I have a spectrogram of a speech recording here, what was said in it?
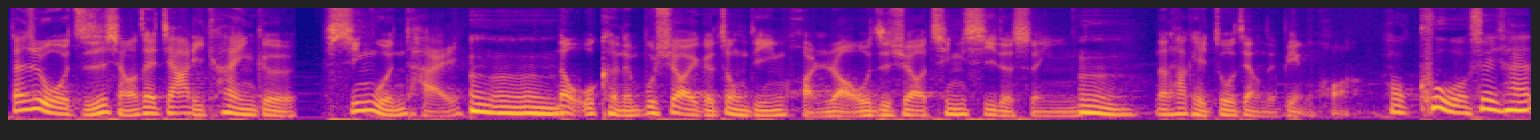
但是我只是想要在家里看一个新闻台，嗯嗯嗯那我可能不需要一个重低音环绕，我只需要清晰的声音。嗯，那它可以做这样的变化。好酷哦！所以它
